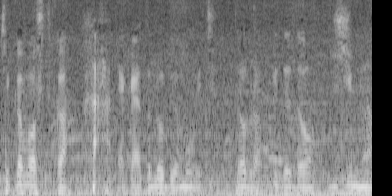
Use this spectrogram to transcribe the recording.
ciekawostka. Haha, jak ja to lubię mówić. Dobra, idę do zimna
